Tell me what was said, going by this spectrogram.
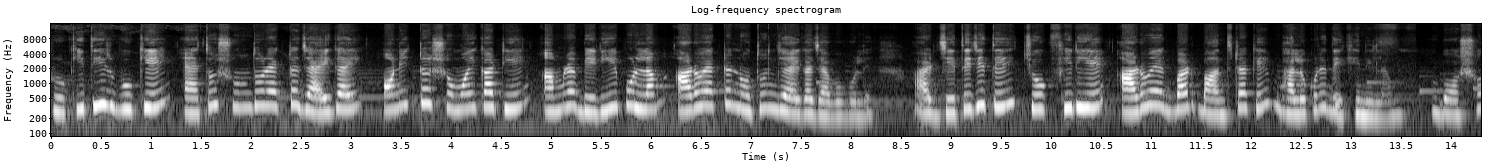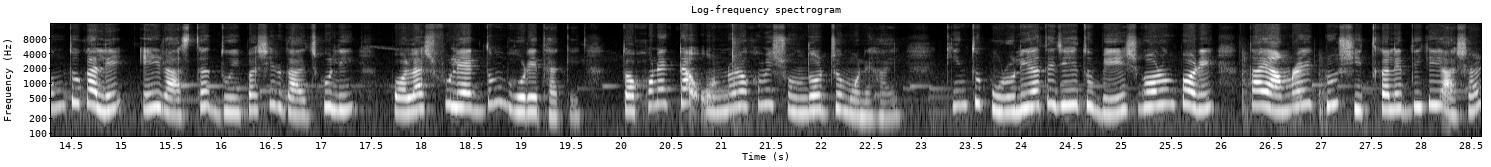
প্রকৃতির বুকে এত সুন্দর একটা জায়গায় অনেকটা সময় কাটিয়ে আমরা বেরিয়ে পড়লাম আরও একটা নতুন জায়গা যাব বলে। আর যেতে যেতে চোখ ফিরিয়ে আরও একবার বাঁধটাকে ভালো করে দেখে নিলাম। বসন্তকালে এই রাস্তার দুই পাশের গাছগুলি পলাশ ফুলে একদম ভরে থাকে, তখন একটা অন্য রকমের সৌন্দর্য মনে হয়। কিন্তু পুরুলিয়াতে যেহেতু বেশ গরম পড়ে, তাই আমরা একটু শীতকালের দিকেই আসার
